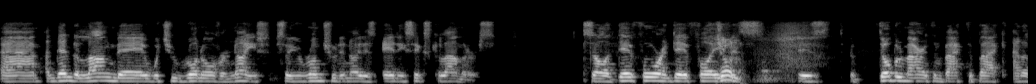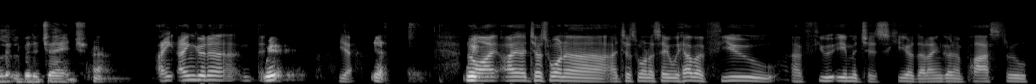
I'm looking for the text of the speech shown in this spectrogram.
Um, and then the long day, which you run overnight, so you run through the night, is 86 kilometers. So day four and day five is, is a double marathon back to back and a little bit of change. I, am gonna. We, yeah. Yeah. No, I, I just wanna I just wanna say we have a few a few images here that I'm gonna pass through.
